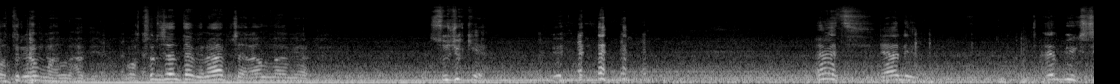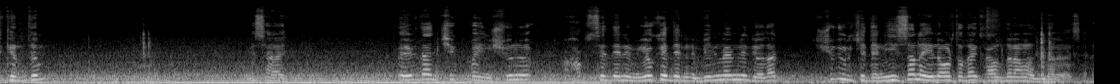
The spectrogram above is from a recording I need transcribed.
Oturuyorum vallahi diyor. Oturacaksın tabii ne yapacaksın Allah'ım ya. Sucuk ye. evet yani en büyük sıkıntım mesela evden çıkmayın şunu hapsedelim yok edelim bilmem ne diyorlar. Şu ülkede Nisan ayını ortadan kaldıramadılar mesela.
